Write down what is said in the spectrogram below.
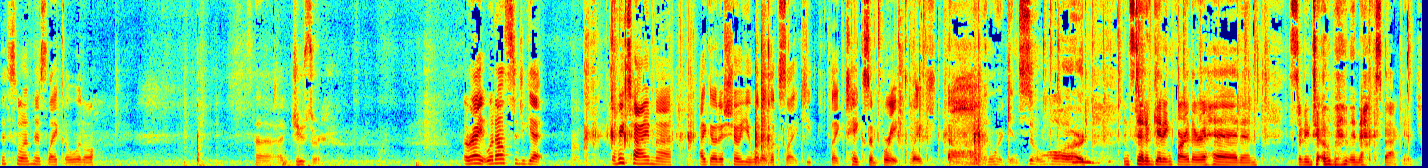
This one is like a little uh, juicer. All right, what else did you get? Every time uh, I go to show you what it looks like, he like takes a break. Like, oh, I've been working so hard. Instead of getting farther ahead and starting to open the next package.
